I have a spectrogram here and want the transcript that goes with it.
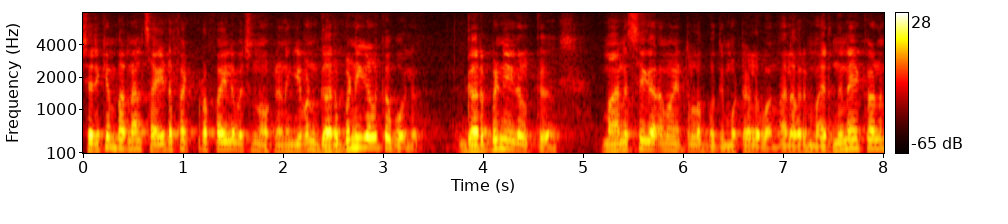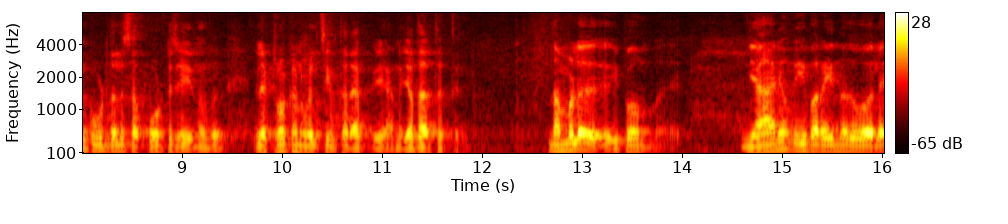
ശരിക്കും പറഞ്ഞാൽ സൈഡ് എഫക്ട് പ്രൊഫൈൽ വെച്ച് നോക്കുകയാണെങ്കിൽ ഈവൻ ഗർഭിണികൾക്ക് പോലും ഗർഭിണികൾക്ക് മാനസികമായിട്ടുള്ള ബുദ്ധിമുട്ടുകൾ വന്നാൽ അവർ മരുന്നിനേക്കാളും കൂടുതൽ സപ്പോർട്ട് ചെയ്യുന്നത് ഇലക്ട്രോ കൺവൾസീവ് തെറാപ്പിയാണ് യഥാർത്ഥത്തിൽ. നമ്മൾ ഇപ്പം ഞാനും ഈ പറയുന്നത് പോലെ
